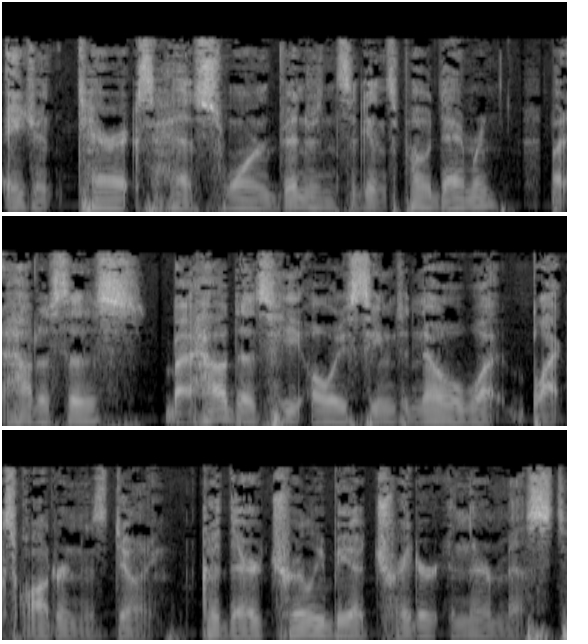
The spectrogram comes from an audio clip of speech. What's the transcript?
Agent Terex has sworn vengeance against Poe Dameron, but how does this? But how does he always seem to know what Black Squadron is doing? Could there truly be a traitor in their midst?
